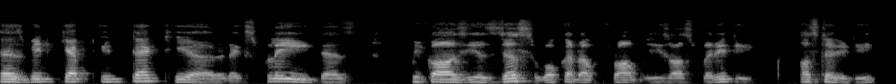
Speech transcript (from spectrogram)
has been kept intact here and explained as because he has just woken up from his austerity, austerity,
